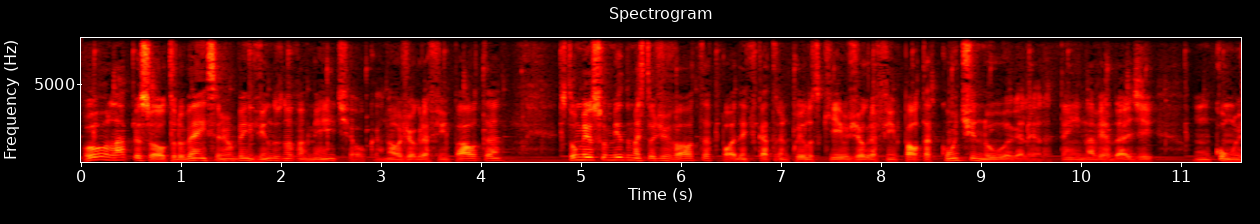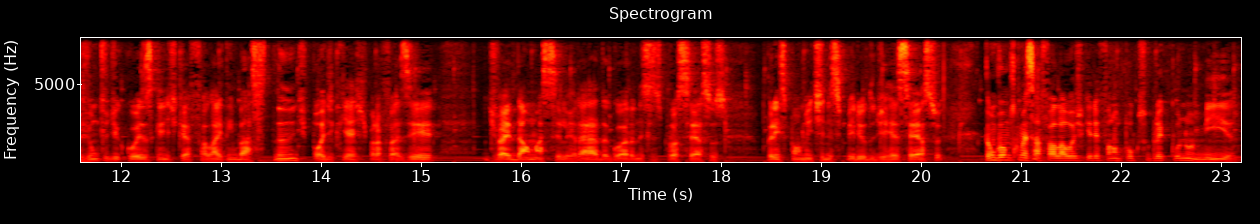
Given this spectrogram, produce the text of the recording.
Olá pessoal, tudo bem? Sejam bem-vindos novamente ao canal Geografia em Pauta. Estou meio sumido, mas estou de volta. Podem ficar tranquilos que o Geografia em Pauta continua, galera. Tem, na verdade, um conjunto de coisas que a gente quer falar e tem bastante podcast para fazer. A gente vai dar uma acelerada agora nesses processos, principalmente nesse período de recesso. Então vamos começar a falar hoje. Queria falar um pouco sobre economia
